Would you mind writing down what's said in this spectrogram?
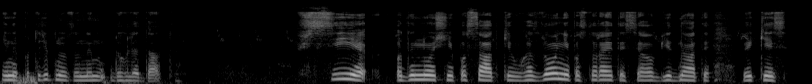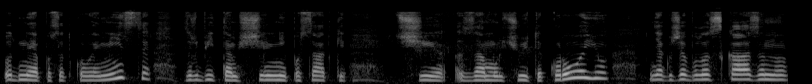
і не потрібно за ним доглядати. Всі одиночні посадки в газоні постарайтеся об'єднати в якесь одне посадкове місце, зробіть там щільні посадки чи замульчуйте корою, як вже було сказано,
